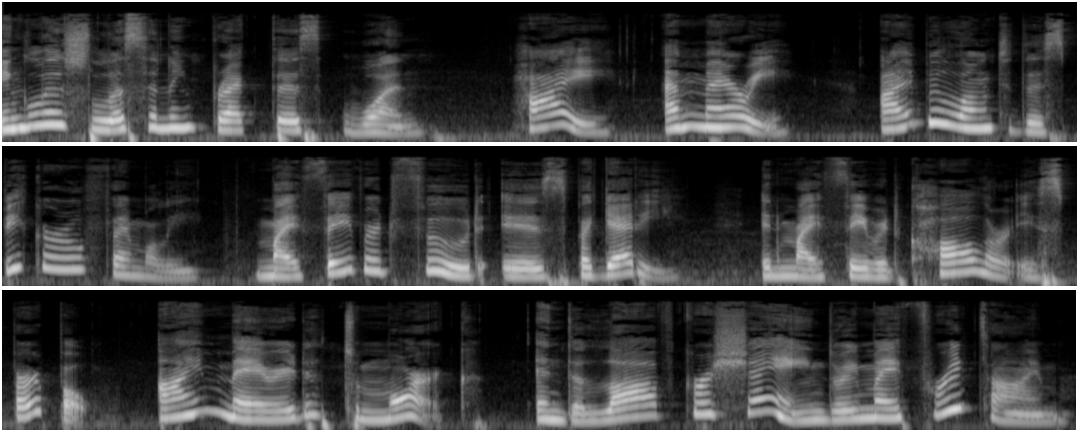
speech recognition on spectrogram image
English Listening Practice 1. Hi, I'm Mary. I belong to the Speakaru family. My favorite food is spaghetti, and my favorite color is purple. I'm married to Mark and I love crocheting during my free time.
